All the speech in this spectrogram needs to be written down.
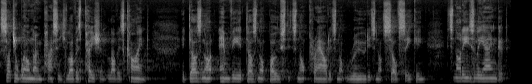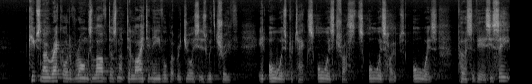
Such a well known passage. Love is patient, love is kind. It does not envy, it does not boast, it's not proud, it's not rude, it's not self seeking, it's not easily angered, keeps no record of wrongs. Love does not delight in evil, but rejoices with truth. It always protects, always trusts, always hopes, always perseveres. You see,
